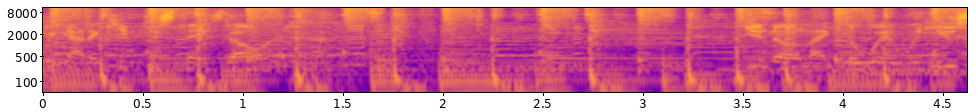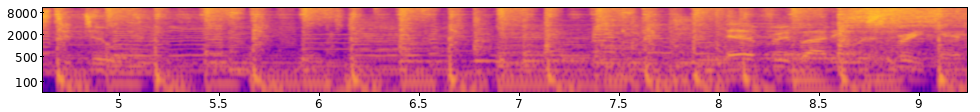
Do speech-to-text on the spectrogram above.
we gotta keep this thing going. Huh? You know, like the way we used to do it. Everybody was freaking.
